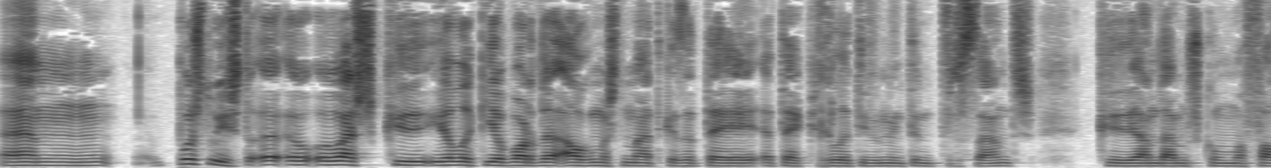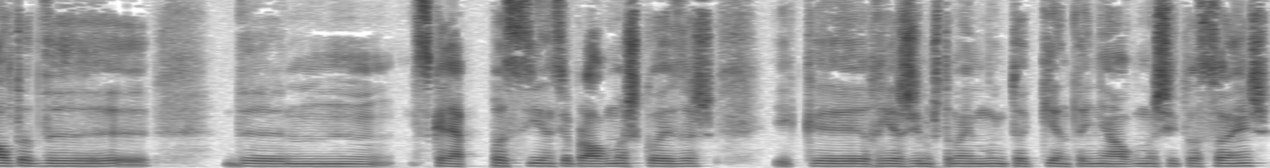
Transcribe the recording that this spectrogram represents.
Hum, posto isto, eu, eu acho que ele aqui aborda algumas temáticas até, até que relativamente interessantes, que andamos com uma falta de, de hum, se calhar paciência para algumas coisas e que reagimos também muito a quente em algumas situações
